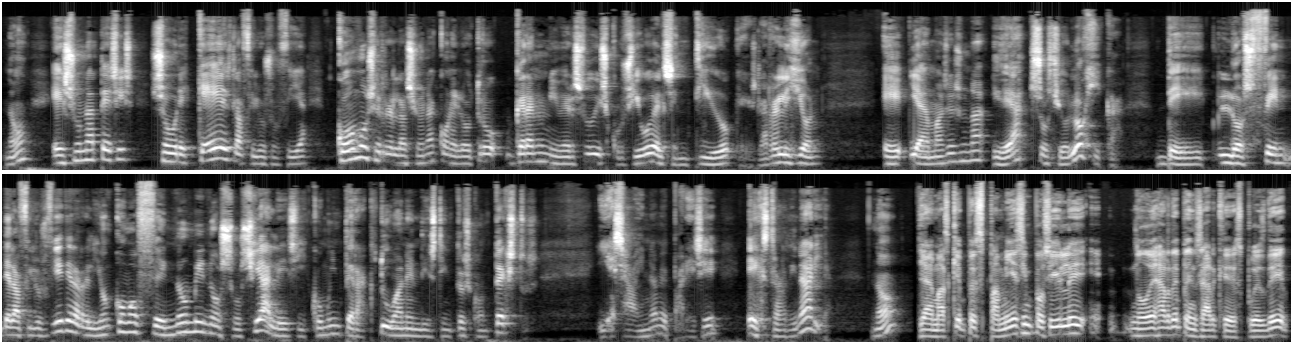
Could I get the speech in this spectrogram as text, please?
¿no? Es una tesis sobre qué es la filosofía, cómo se relaciona con el otro gran universo discursivo del sentido, que es la religión, eh, y además es una idea sociológica de, los de la filosofía y de la religión como fenómenos sociales y cómo interactúan en distintos contextos. Y esa vaina me parece extraordinaria, ¿no? Y además que pues para mí es imposible eh, no dejar de pensar que después de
